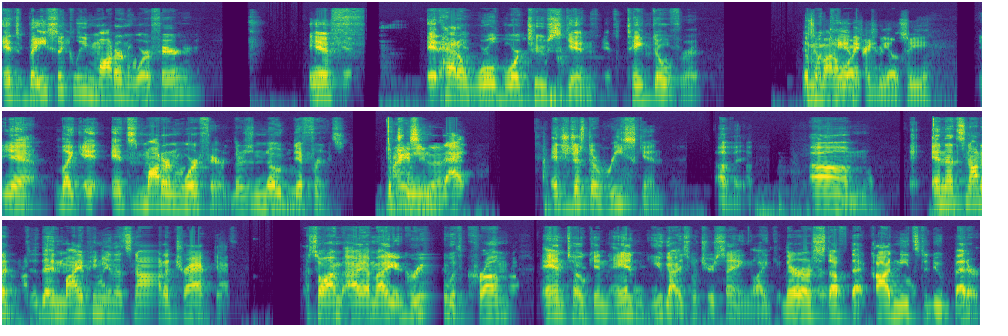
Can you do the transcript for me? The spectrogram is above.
it's basically Modern Warfare if it had a World War II skin taped over it. The It's a Modern Warfare DLC. Yeah, like it, it's Modern Warfare. There's no difference I see between that. that. It's just a reskin of it. Um, and that's not a, in my opinion, that's not attractive. So I'm, I am, I agree with Krum and Token and you guys what you're saying. Like there are stuff that COD needs to do better,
